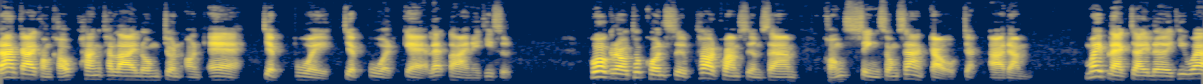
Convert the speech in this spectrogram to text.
ร่างกายของเขาพังทลายลงจนอ่อนแอ เจ็บป่วย เจ็บปวด แก่และตายในที่สุด พวกเราทุกคนสืบทอดความเสื่อมทรามของสิ่งทรงสร้างเก่าจากอาดัม ไม่แปลกใจเลยที่ว่า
